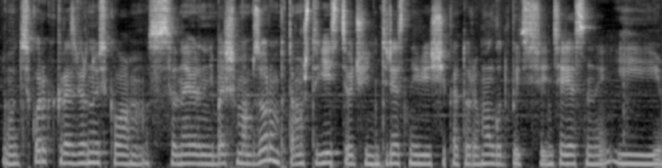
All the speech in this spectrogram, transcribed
Вот скоро как раз вернусь к вам с, наверное, небольшим обзором, потому что есть очень интересные вещи, которые могут быть интересны и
